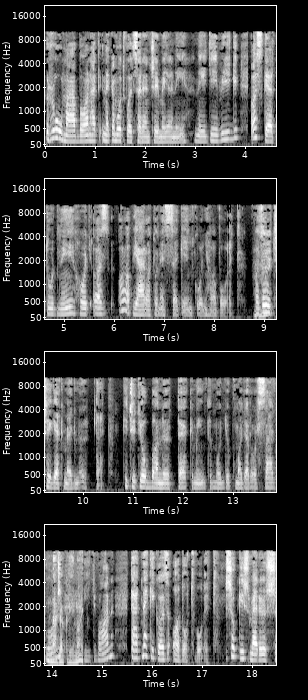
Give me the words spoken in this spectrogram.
Rómában, hát nekem ott volt szerencsém élni négy évig, azt kell tudni, hogy az alapjáraton egy szegény konyha volt. A mhm. zöldségek megnőttek kicsit jobban nőttek, mint mondjuk Magyarországon. Más a klíma. Így van. Tehát nekik az adott volt. Sok ismerős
